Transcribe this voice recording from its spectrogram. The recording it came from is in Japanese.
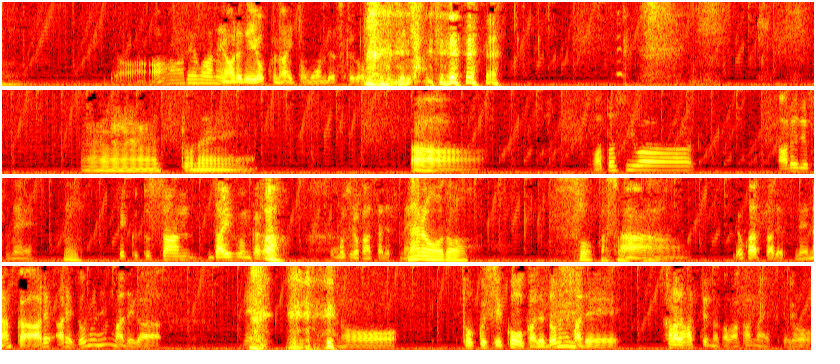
いやあれはね、あれで良くないと思うんですけど、見れちゃうんで。えーっとね。あー。私は、あれですね。うん。テクトさん大噴火があ、面白かったですね。なるほど。そうか、そうか。よかったですね。なんか、あれ、あれ、どの辺までが、ね、あのー特殊効果でどの辺まで体張ってるのかわかんないですけど、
